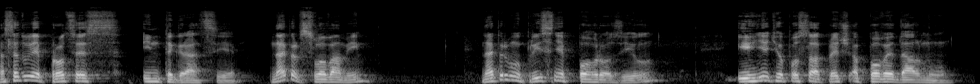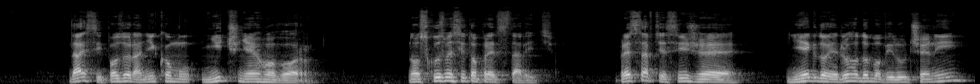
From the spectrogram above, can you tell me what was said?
Nasleduje proces integrácie. Najprv slovami, najprv mu prísne pohrozil i hneď ho poslal preč a povedal mu, daj si pozor a nikomu nič nehovor. No skúsme si to predstaviť. Predstavte si, že niekto je dlhodobo vylúčený,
